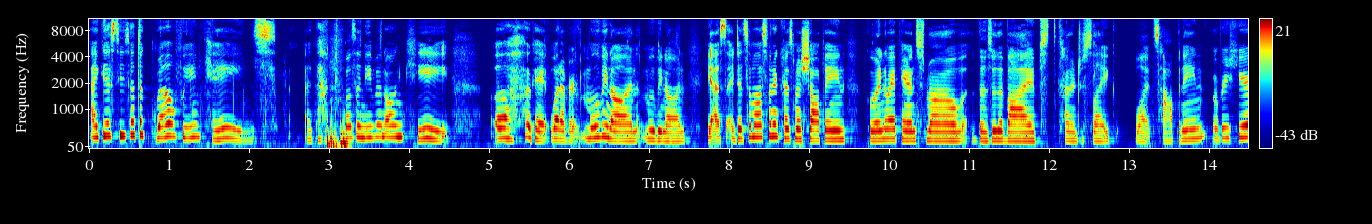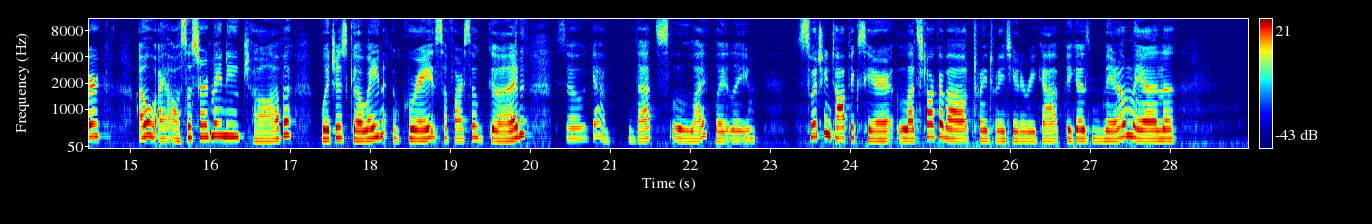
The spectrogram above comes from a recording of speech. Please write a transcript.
I guess these are the growing pains. That wasn't even on key. Ugh, okay, whatever. Moving on, moving on. Yes, I did some last minute Christmas shopping, going to my parents tomorrow. Those are the vibes. Kind of just like what's happening over here. Oh, I also started my new job, which is going great. So far, so good. So, yeah, that's life lately. Switching topics here, let's talk about 2022 to recap because man, oh man,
